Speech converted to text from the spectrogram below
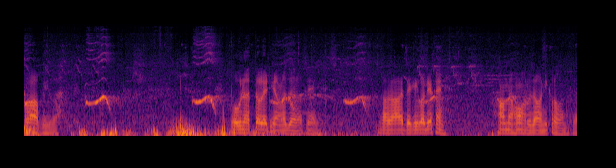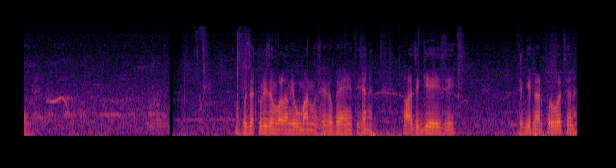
વાહ ભાઈ વાહ. ભવનાથ તળેટીનો નજારો છે. આ જે કિલ્લો દેખાય ને, અમે હોંરું જવા નીકળવાનું છે હવે. ગુજરાત ટુરિઝમવાળાને એવું માનવું છે કે ભાઈ અહીંયાથી છે ને આ જગ્યાએથી જે ગિરનાર પર્વત છે ને,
